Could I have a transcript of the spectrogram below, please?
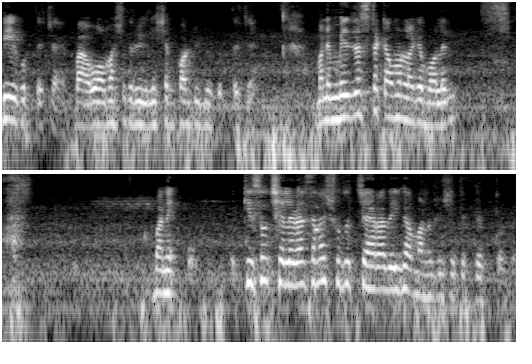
বিয়ে করতে চায় বা ও আমার সাথে রিলেশন কন্টিনিউ করতে চায়। মানে মেজাজটা কেমন লাগে বলেন? মানে কিছু ছেলেরা আছে না, শুধু চেহারা দেখা মানুষের সাথে প্রেম করবে।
